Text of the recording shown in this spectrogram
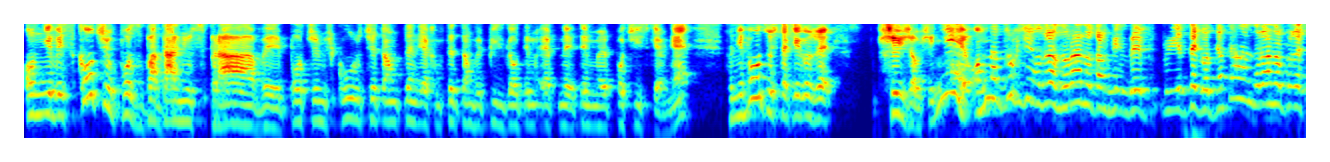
on nie wyskoczył po zbadaniu sprawy, po czymś kurczę tam ten, jak wtedy tam wypizgał tym, tym pociskiem, nie? To nie było coś takiego, że przyjrzał się. Nie, on na drugi dzień od razu rano, tam jednego dnia, rano, proszę,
